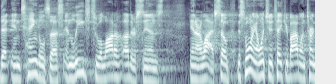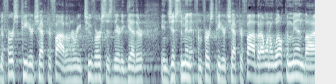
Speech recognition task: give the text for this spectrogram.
that entangles us and leads to a lot of other sins in our life. So this morning I want you to take your Bible and turn to 1 Peter chapter 5. I'm going to read two verses there together in just a minute from 1 Peter chapter 5, but I want to welcome in by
